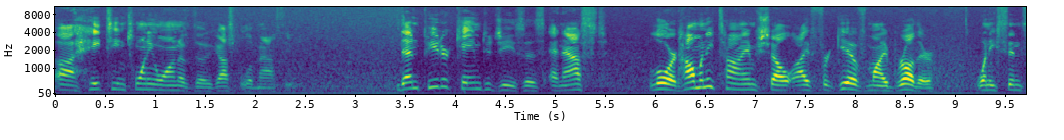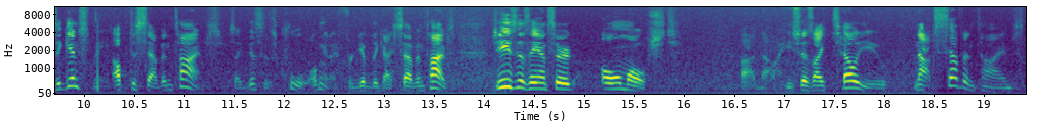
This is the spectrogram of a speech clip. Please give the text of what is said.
Uh, 1821 of the Gospel of Matthew. Then Peter came to Jesus and asked, Lord, how many times shall I forgive my brother when he sins against me? Up to seven times. He's like, this is cool. I'm going to forgive the guy seven times. Jesus answered, almost. Uh, no, he says, I tell you, not seven times,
